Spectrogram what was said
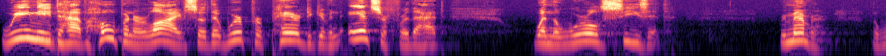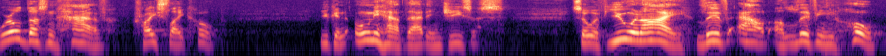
We need to have hope in our lives so that we're prepared to give an answer for that when the world sees it. Remember, the world doesn't have Christ like hope. You can only have that in Jesus. So if you and I live out a living hope,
